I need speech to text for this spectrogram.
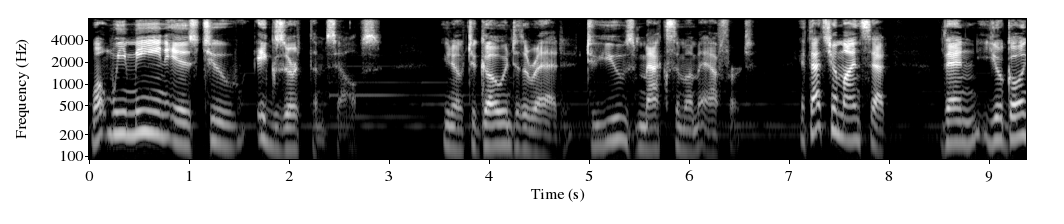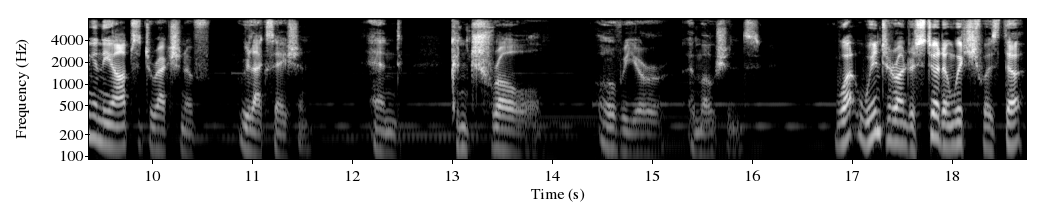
what we mean is to exert themselves, you know, to go into the red, to use maximum effort. If that's your mindset, then you're going in the opposite direction of relaxation and control over your emotions. What Winter understood, and which was the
